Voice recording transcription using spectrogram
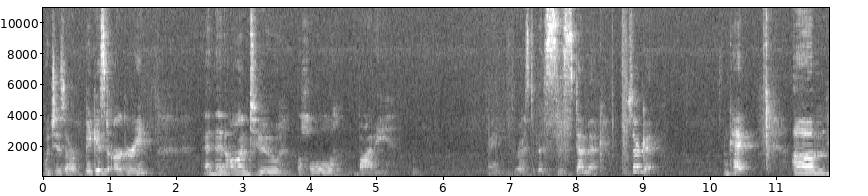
which is our biggest artery, and then onto the whole body right? the rest of the systemic circuit. Okay. Um,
